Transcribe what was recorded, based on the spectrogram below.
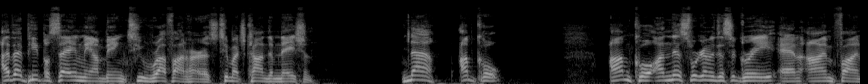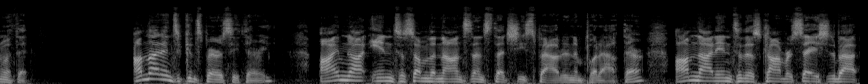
I've had people saying to me I'm being too rough on her. It's too much condemnation. Nah, I'm cool. I'm cool. On this, we're going to disagree, and I'm fine with it. I'm not into conspiracy theory. I'm not into some of the nonsense that she spouted and put out there. I'm not into this conversation about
